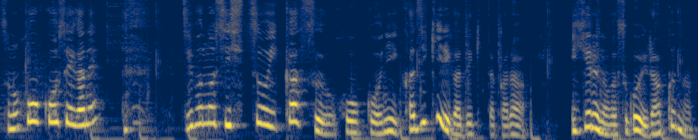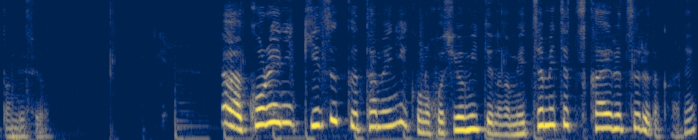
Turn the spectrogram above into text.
その方向性がね 自分の資質を生かす方向に舵切りができたから生きるのがすごい楽になったんですよ。だからこれに気づくためにこの星読みっていうのがめちゃめちゃ使えるツールだからね。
